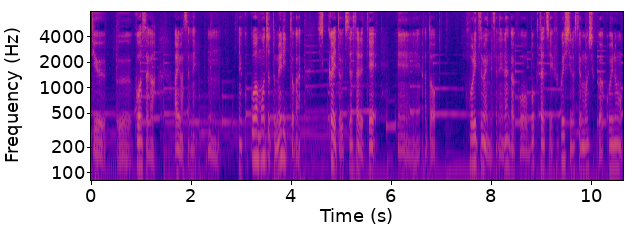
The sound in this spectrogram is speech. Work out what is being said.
ていう怖さがありますよね。うん。ここはもうちょっとメリットがしっかりと打ち出されて、えー、あと、法律面ですよね。なんかこう、僕たち福祉の専門職がこういうのを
